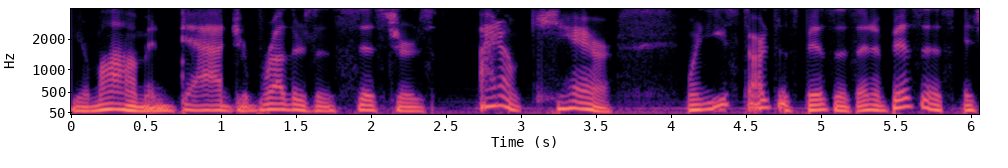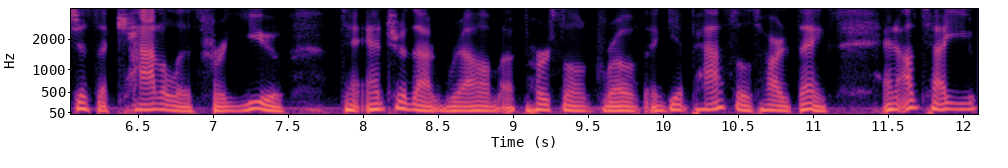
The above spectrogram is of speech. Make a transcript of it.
your mom and dad, your brothers and sisters. I don't care when you start this business, and a business is just a catalyst for you to enter that realm of personal growth and get past those hard things. And I'll tell you,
